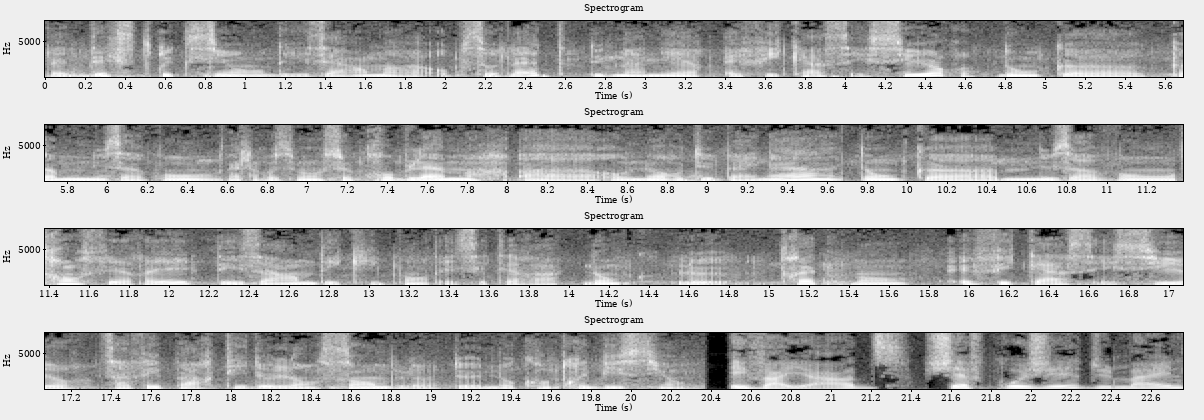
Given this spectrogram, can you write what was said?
la destruction des armes obsolètes d'une manière efficace et sûre. Donc, euh, comme nous avons malheureusement ce problème euh, au nord du Bénin, donc euh, nous avons transféré des armes, d'équipements, etc. Donc, le traitement efficace et sûr, ça fait partie de l'ensemble de nos contributions. Eva Yards, chef projet du Mines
